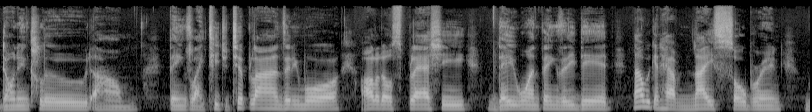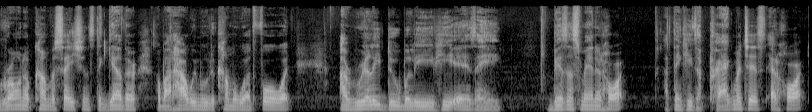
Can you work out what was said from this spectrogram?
don't include um, things like teacher tip lines anymore. All of those splashy day one things that he did. Now we can have nice, sobering, grown-up conversations together about how we move the Commonwealth forward. I really do believe he is a businessman at heart. I think he's a pragmatist at heart,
